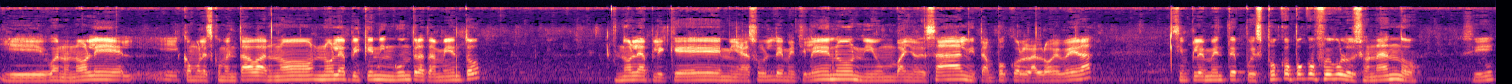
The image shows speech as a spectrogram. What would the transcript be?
Y bueno, no le, como les comentaba, no, no le apliqué ningún tratamiento no le apliqué ni azul de metileno, ni un baño de sal, ni tampoco la aloe vera. Simplemente pues poco a poco fue evolucionando, ¿sí?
